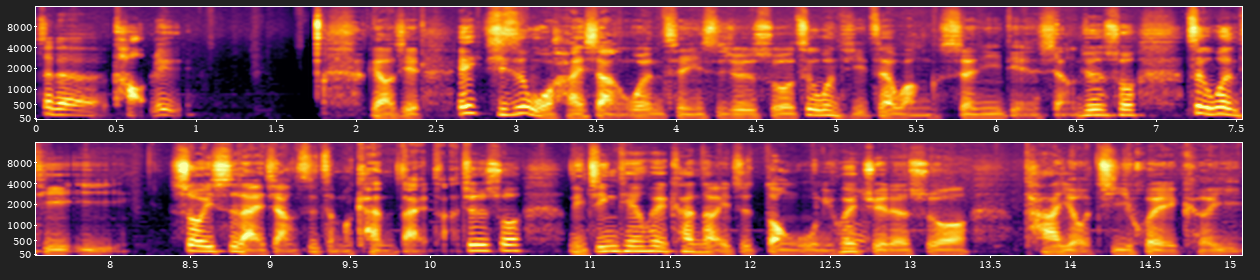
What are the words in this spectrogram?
这个考虑。了解。哎，其实我还想问陈医师，就是说这个问题再往深一点想，就是说这个问题以兽医师来讲是怎么看待的？就是说你今天会看到一只动物，你会觉得说它有机会可以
